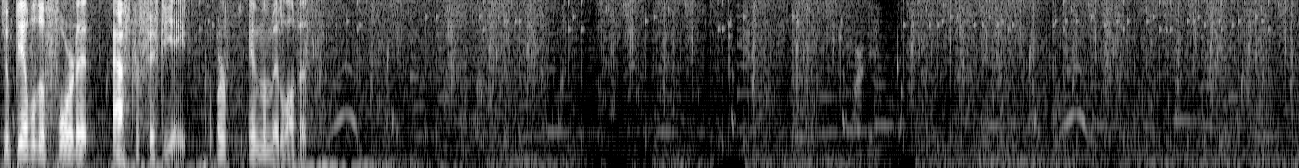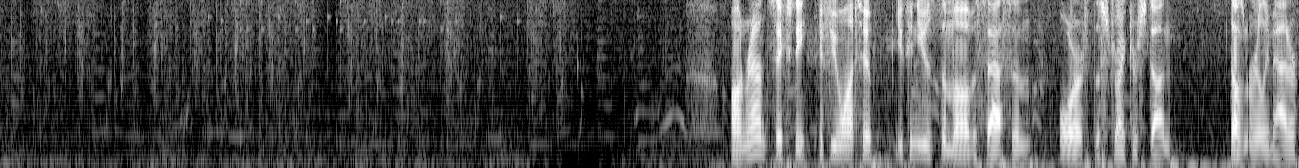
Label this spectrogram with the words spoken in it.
You'll be able to afford it after 58, or in the middle of it. On round 60, if you want to, you can use the Moab Assassin or the Striker Stun. Doesn't really matter.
